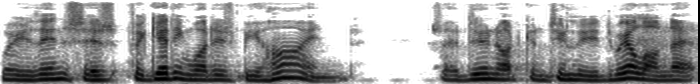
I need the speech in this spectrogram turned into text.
where he then says, forgetting what is behind. So do not continually dwell on that.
